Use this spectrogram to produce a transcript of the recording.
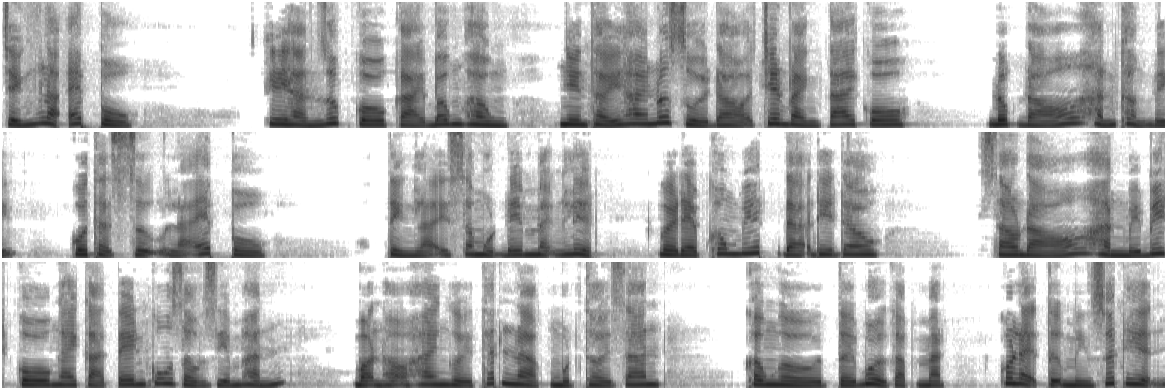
chính là Apple. Khi hắn giúp cô cài bông hồng, nhìn thấy hai nốt ruồi đỏ trên vành tai cô. Lúc đó hắn khẳng định cô thật sự là Apple. Tỉnh lại sau một đêm mãnh liệt, người đẹp không biết đã đi đâu. Sau đó hắn mới biết cô ngay cả tên cũng giấu giếm hắn. Bọn họ hai người thất lạc một thời gian. Không ngờ tới buổi gặp mặt, cô lại tự mình xuất hiện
